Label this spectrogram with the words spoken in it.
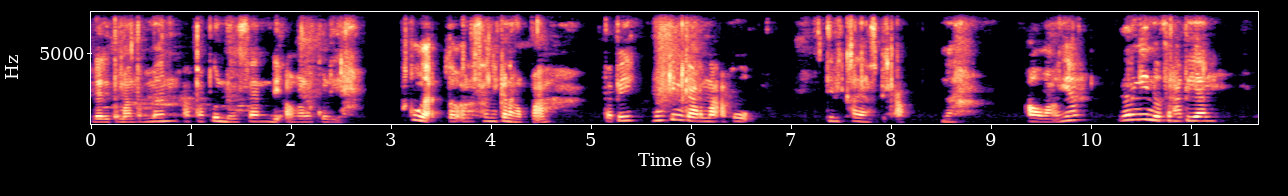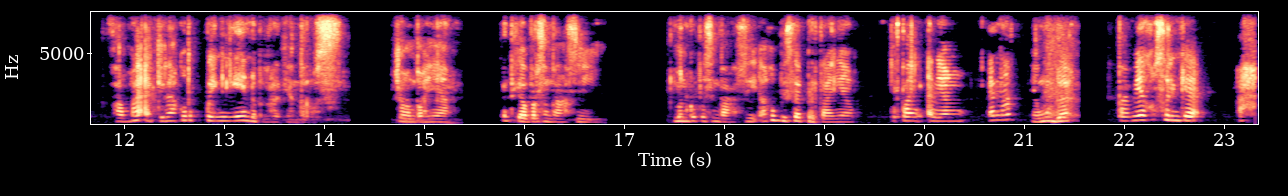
dari teman-teman ataupun dosen di awal kuliah. Aku nggak tahu rasanya kenapa, tapi mungkin karena aku tipikal yang speak up. Nah, awalnya ingin dapat perhatian, sampai akhirnya aku tuh pengen dapat perhatian terus. Contohnya, ketika presentasi, temanku presentasi, aku bisa bertanya pertanyaan yang enak, yang mudah, tapi aku sering kayak, ah,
